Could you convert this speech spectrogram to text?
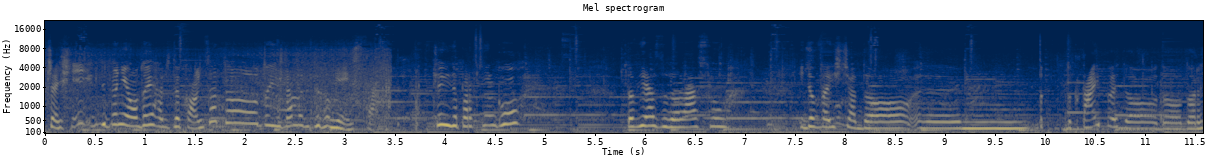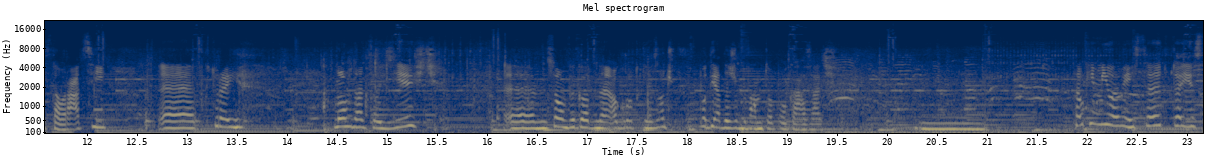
wcześniej i gdyby nią dojechać do końca, to dojeżdżamy do tego miejsca. Czyli do parkingu, do wjazdu do lasu i do wejścia do, do knajpy, do, do, do restauracji, w której można coś zjeść. Są wygodne ogródki, znaczy podjadę, żeby Wam to pokazać. Mm, Całkiem miłe miejsce, tutaj jest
